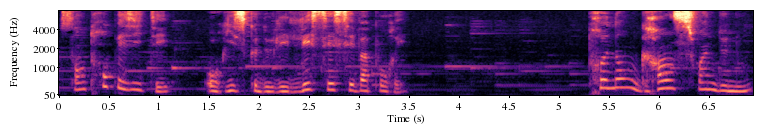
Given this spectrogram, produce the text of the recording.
sans trop hésiter au risque de les laisser s'évaporer. Prenons grand soin de nous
